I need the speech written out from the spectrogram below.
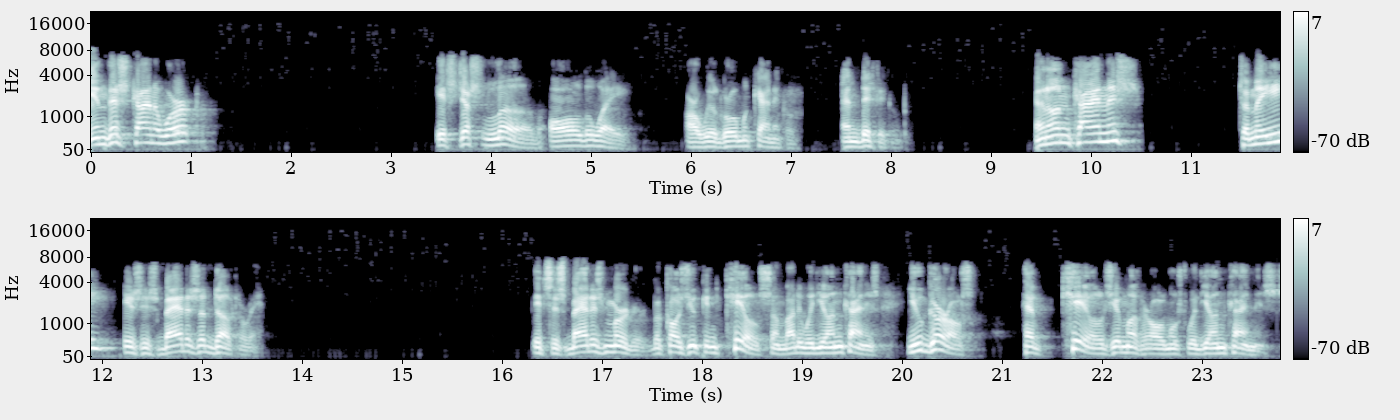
In this kind of work, it's just love all the way, or we'll grow mechanical and difficult. And unkindness, to me, is as bad as adultery. It's as bad as murder because you can kill somebody with your unkindness. You girls have killed your mother almost with your unkindness.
